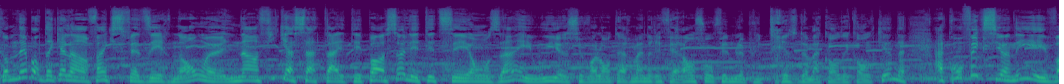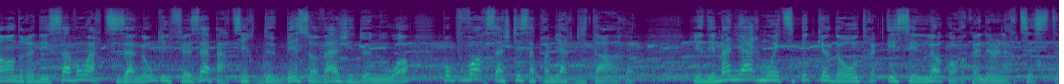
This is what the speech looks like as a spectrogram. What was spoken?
Comme n'importe quel enfant qui se fait dire non, euh, il n'en fit qu'à sa tête et passa l'été de ses 11 ans, et oui, euh, c'est volontairement une référence au film le plus triste de Macaulay Culkin, à confectionner et vendre des savons artisanaux qu'il faisait à partir de baies sauvages et de noix pour pouvoir s'acheter sa première guitare. Il y a des manières moins typiques que d'autres, et c'est là qu'on reconnaît un artiste.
